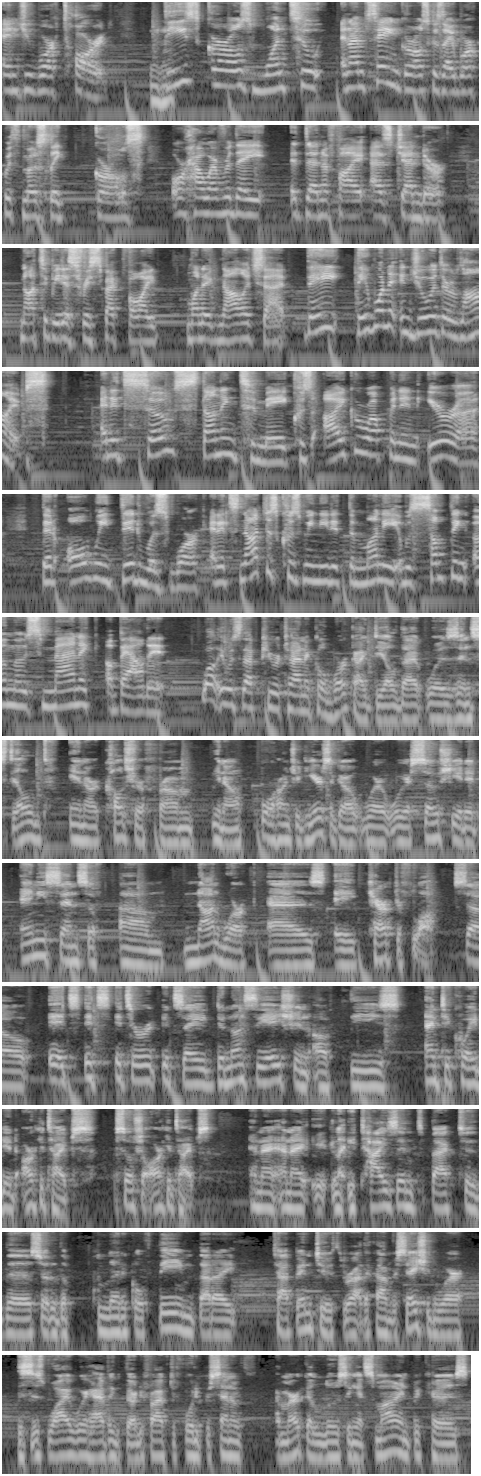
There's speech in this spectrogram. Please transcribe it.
and you worked hard. Mm-hmm. These girls want to, and I'm saying girls because I work with mostly girls or however they identify as gender. Not to be disrespectful, I want to acknowledge that. They they want to enjoy their lives, and it's so stunning to me because I grew up in an era that all we did was work, and it's not just because we needed the money; it was something almost manic about it well, it was that puritanical work ideal that was instilled in our culture from, you know, 400 years ago, where we associated any sense of um, non-work as a character flaw. So it's it's it's a it's a denunciation of these antiquated archetypes, social archetypes, and I and I it, like it ties in back to the sort of the political theme that I tap into throughout the conversation, where this is why we're having 35 to 40 percent of America losing its mind because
